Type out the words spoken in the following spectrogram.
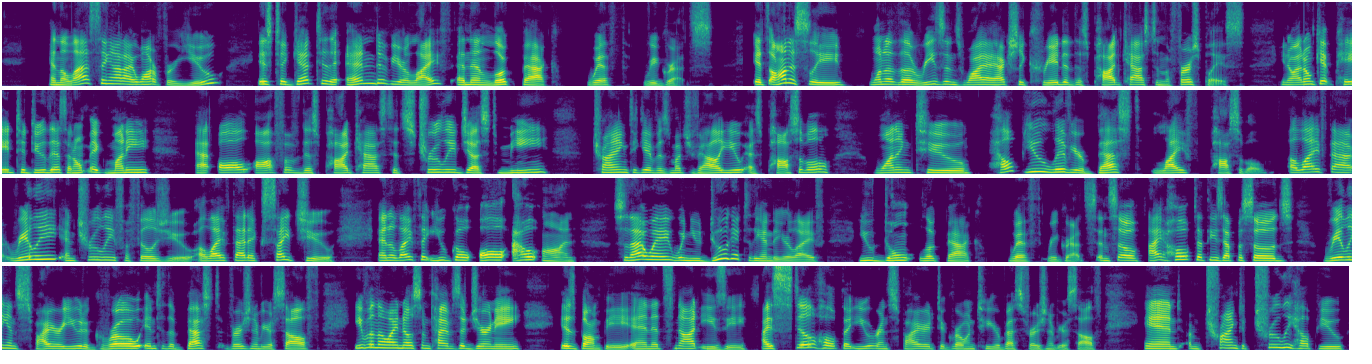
and the last thing that I want for you, is to get to the end of your life and then look back with regrets. It's honestly one of the reasons why I actually created this podcast in the first place. You know, I don't get paid to do this, I don't make money at all off of this podcast. It's truly just me trying to give as much value as possible, wanting to help you live your best life possible. A life that really and truly fulfills you, a life that excites you, and a life that you go all out on. So that way, when you do get to the end of your life, you don't look back with regrets. And so I hope that these episodes really inspire you to grow into the best version of yourself. Even though I know sometimes the journey is bumpy and it's not easy, I still hope that you are inspired to grow into your best version of yourself. And I'm trying to truly help you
